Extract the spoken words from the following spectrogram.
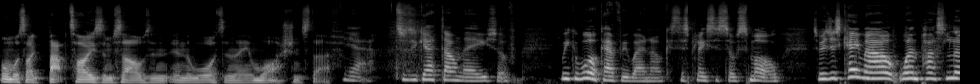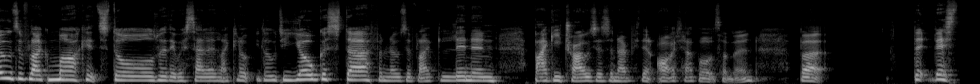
almost like baptize themselves in, in the water and they wash and stuff. Yeah. So to get down there, you sort of we could walk everywhere now because this place is so small. So we just came out, went past loads of like market stalls where they were selling like lo- loads of yoga stuff and loads of like linen, baggy trousers and everything. Obviously, I bought something, but th- this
